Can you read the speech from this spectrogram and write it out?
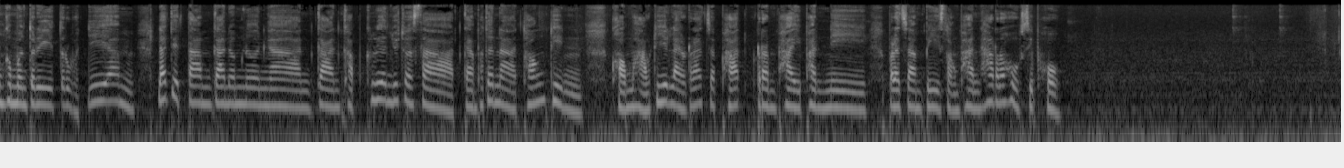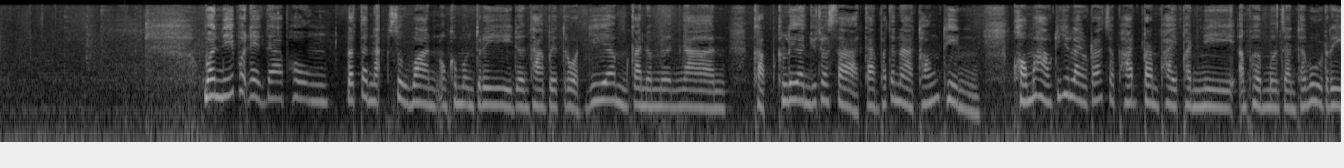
องคมนตรีตรวจเยี่ยม และติดตามการดำเนินงาน การขับเคลื่อนยุทธศาสตร์ การพัฒนาท้องถิ่น ของมหาวิทยาลัยราชพัฒรำไพพันนี ประจำปี 2566 วันนี้พลเอกดาพงศ์รัตนสุวรรณองคมนตรีเดินทางไปตรวจเยี่ยม การดำเนินงาน ขับเคลื่อนยุทธศาสตร์การพัฒนาท้องถิ่น ของมหาวิทยาลัยราชภัฏรำไพพันนีอำเภอเมืองจันทบุรี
